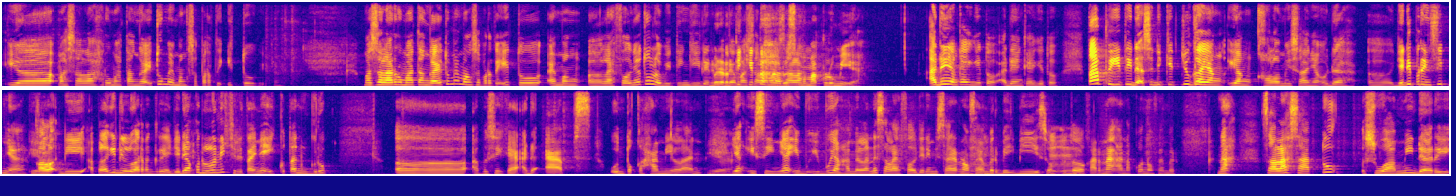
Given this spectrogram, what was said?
ya masalah rumah tangga itu memang seperti itu gitu. Masalah rumah tangga itu memang seperti itu, emang eh, levelnya tuh lebih tinggi daripada Berarti kita harus masalah-masalah. memaklumi ya. Ada yang kayak gitu, ada yang kayak gitu. Tapi tidak sedikit juga yang yang kalau misalnya udah eh, jadi prinsipnya Iya. kalau di apalagi di luar negeri ya. Jadi aku dulu nih ceritanya ikutan grup eh apa sih kayak ada apps untuk kehamilan Iya. yang isinya ibu-ibu yang hamilannya selevel. Jadi misalnya November baby waktu itu karena anakku November. Nah, salah satu suami dari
